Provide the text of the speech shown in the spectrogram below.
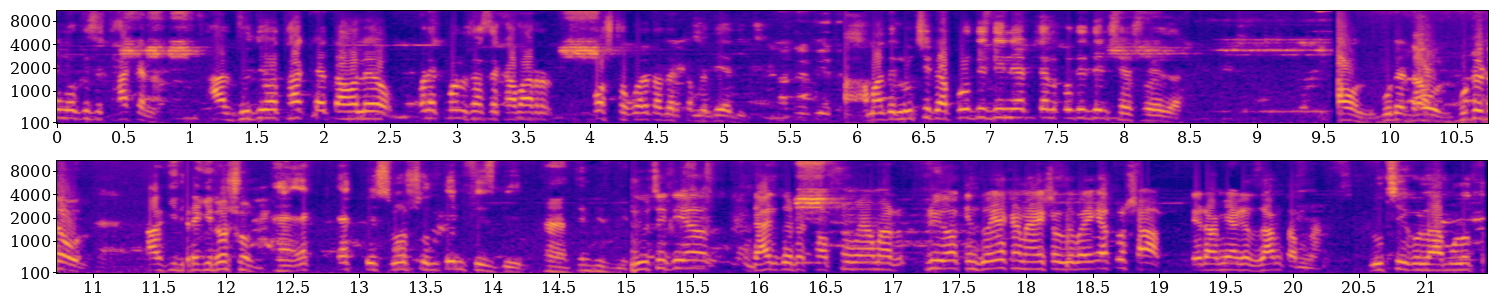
কোনো কিছু থাকে না। আর যদিও থাকে তাহলে অনেক মানুষ আছে খাবার কষ্ট করে তাদেরকে আমরা দিয়ে দিই আমাদের লুচিটা প্রতিদিনের তেল প্রতিদিন শেষ হয়ে যায়। ডাউল বুটের ডাউল। ডাউল বুটে ডাউল? আর কি এটা কি রসুন? হ্যাঁ এক এক পিস রসুন তিন পিস বিন। হ্যাঁ তিন পিস লুচি টিয়া ডাক সবসময় আমার প্রিয় কিন্তু এখানে এসে যে ভাই এত স্বাদ এটা আমি আগে জানতাম না। লুচিগুলা মূলত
